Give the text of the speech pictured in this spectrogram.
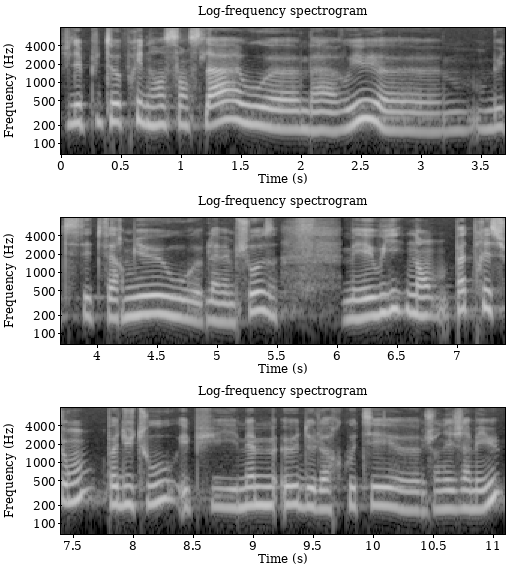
Je l'ai plutôt pris dans ce sens-là, où, euh, bah oui, euh, mon but c'était de faire mieux ou euh, la même chose. Mais oui, non, pas de pression, pas du tout. Et puis même eux, de leur côté, j'en ai jamais eu.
